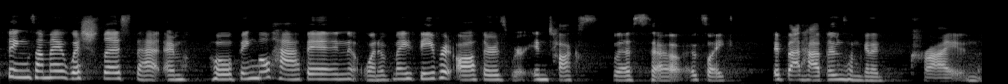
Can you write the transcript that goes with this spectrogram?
of things on my wish list that I'm hoping will happen. One of my favorite authors we're in talks with, so it's like if that happens, I'm gonna cry and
